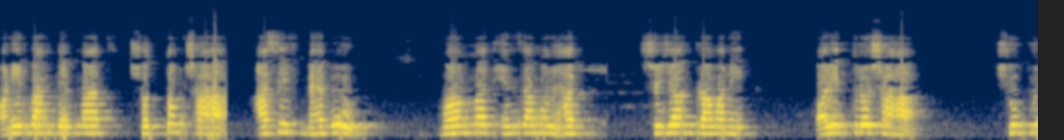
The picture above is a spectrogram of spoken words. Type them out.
অনির্বাণ দেবনাথ, সত্যম সাহা, আসিফ মেহবুব, মোহাম্মদ ইনজামুল হক, সৃজন প্রামাণিক, অরিত্র সাহা, শুভ্র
